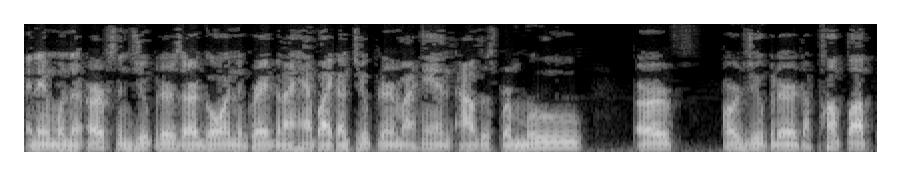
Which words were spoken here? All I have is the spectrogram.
And then when the Earths and Jupiters are going to grave and I have like a Jupiter in my hand, I'll just remove Earth or Jupiter to pump up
